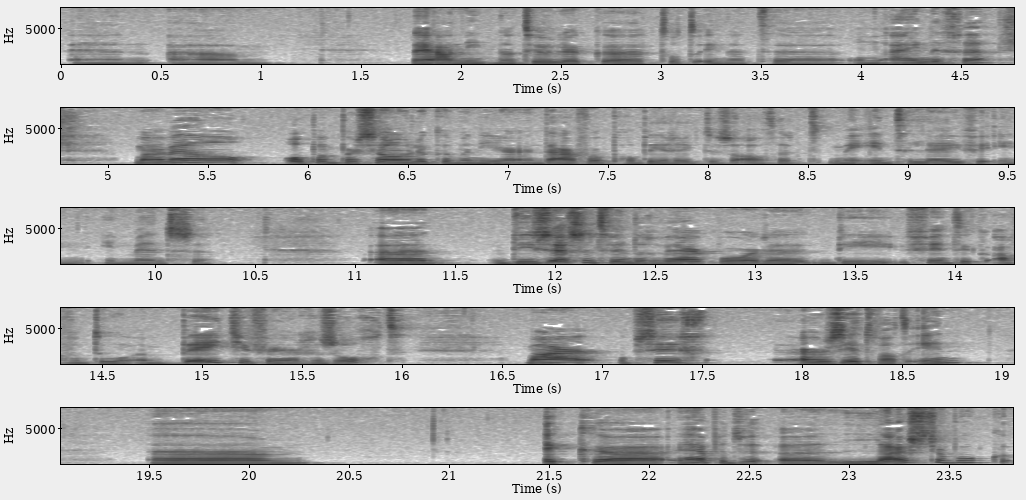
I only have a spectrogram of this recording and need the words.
En um, nou ja, niet natuurlijk tot in het oneindige, maar wel op een persoonlijke manier. En daarvoor probeer ik dus altijd me in te leven in, in mensen. die 26 werkwoorden, die vind ik af en toe een beetje vergezocht. Maar op zich, er zit wat in. Um, ik heb het luisterboek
